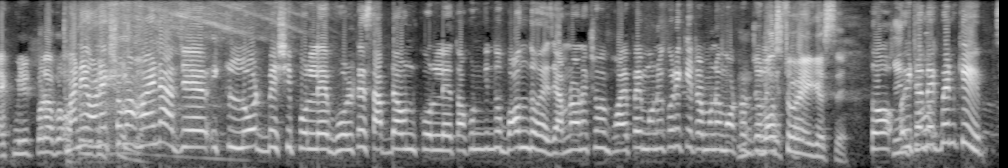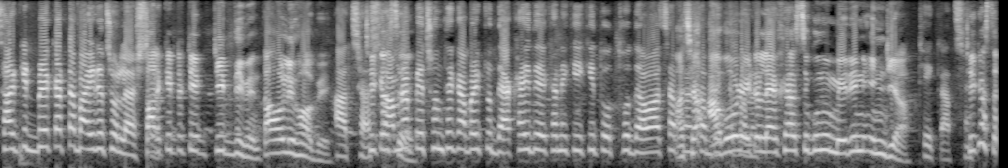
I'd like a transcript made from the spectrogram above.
এক মিনিট পরে মানে অনেক সময় হয় না যে একটু লোড বেশি পড়লে ভোল্টেজ আপ ডাউন করলে তখন কিন্তু বন্ধ হয়ে যায়। আমরা অনেক সময় ভয় পাই মনে করি কি এটার মনে মোটর জ্বলে নষ্ট হয়ে গেছে। তো ওইটা দেখবেন কি সার্কিট ব্রেকারটা বাইরে চলে আসছে। সার্কিটটা টিপ টিপ দিবেন তাহলেই হবে। আচ্ছা ঠিক আছে? আমরা পেছন থেকে আবার একটু দেখাই দিই এখানে কি কি তথ্য দেওয়া আছে আপনারা আচ্ছা আবার এটা লেখা আছে কোনো মেড ইন ইন্ডিয়া ঠিক আছে। ঠিক আছে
